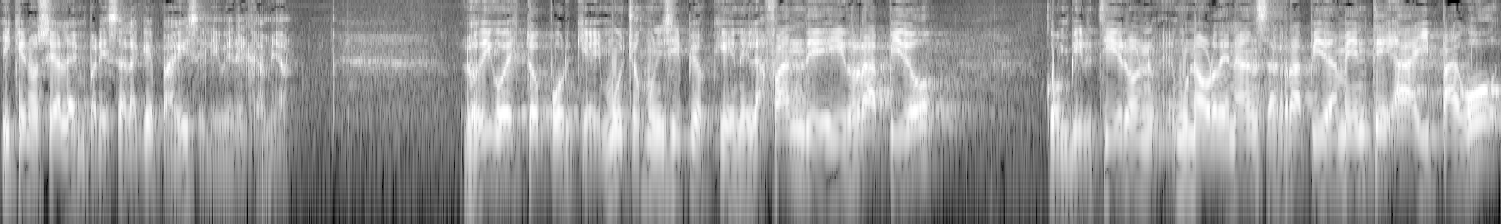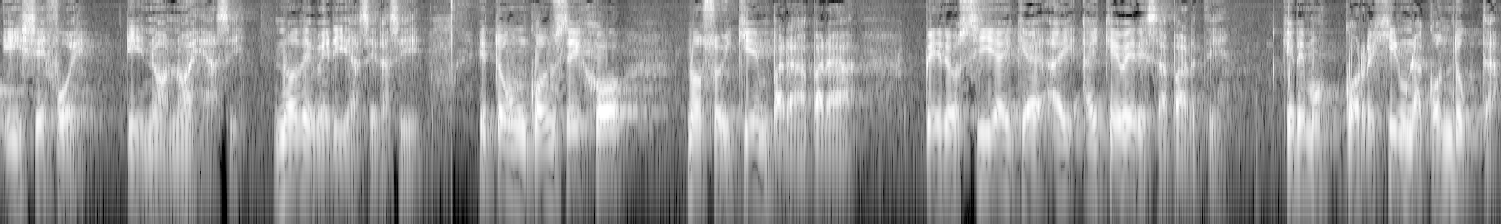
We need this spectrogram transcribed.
y que no sea la empresa la que pague y se libere el camión. Lo digo esto porque hay muchos municipios que en el afán de ir rápido convirtieron una ordenanza rápidamente, ah, y pagó y se fue. Y no, no es así. No debería ser así. Esto es un consejo, no soy quien para, para pero sí hay que, hay, hay que ver esa parte. Queremos corregir una conducta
